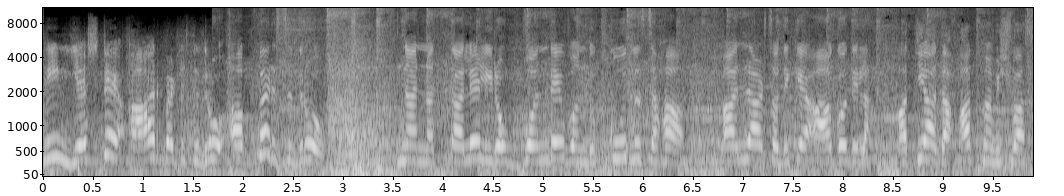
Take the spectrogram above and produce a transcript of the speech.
ನೀನ್ ಎಷ್ಟೇ ಆರ್ಭಟಿಸಿದ್ರು ಅಬ್ಬರಿಸಿದ್ರು, ನನ್ನ ತಲೆಯಲ್ಲಿರೋ ಒಂದೇ ಒಂದು ಕೂದಲು ಸಹ ಅಲ್ಲಾಡ್ಸೋದಿಕ್ಕೆ ಆಗೋದಿಲ್ಲ. ಅತಿಯಾದ ಆತ್ಮವಿಶ್ವಾಸ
